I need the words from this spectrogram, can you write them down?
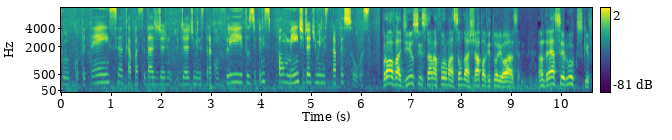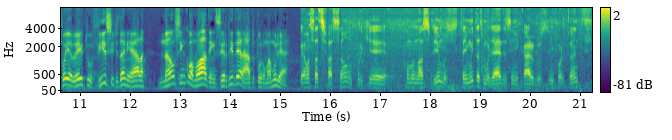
por competência, capacidade de administrar conflitos e principalmente de administrar pessoas. Prova disso está na formação da chapa vitoriosa. André Serux, que foi eleito vice de Daniela, não se incomoda em ser liderado por uma mulher. É uma satisfação porque, como nós vimos, tem muitas mulheres em cargos importantes,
